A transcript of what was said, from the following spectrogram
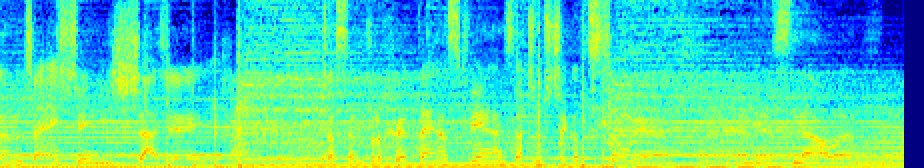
Czasem częściej niż rzadziej. Czasem trochę tęsknię za czymś, czego w sumie nie znałem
